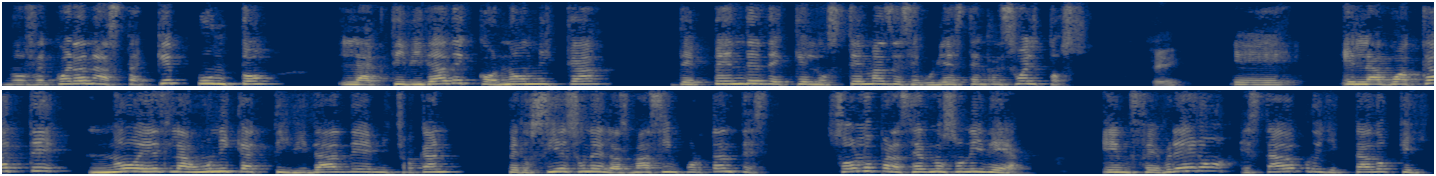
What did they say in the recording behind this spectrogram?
nos recuerdan hasta qué punto la actividad económica depende de que los temas de seguridad estén resueltos. Sí. Eh, el aguacate no es la única actividad de Michoacán, pero sí es una de las más importantes. Solo para hacernos una idea, en febrero estaba proyectado que,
